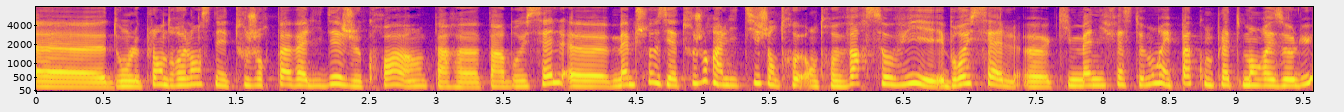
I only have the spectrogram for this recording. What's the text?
euh, dont le plan de relance n'est toujours pas validé, je crois, hein, par, par Bruxelles. même chose, il y a toujours un litige entre, entre Varsovie et Bruxelles qui manifestement n'est pas complètement résolu.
